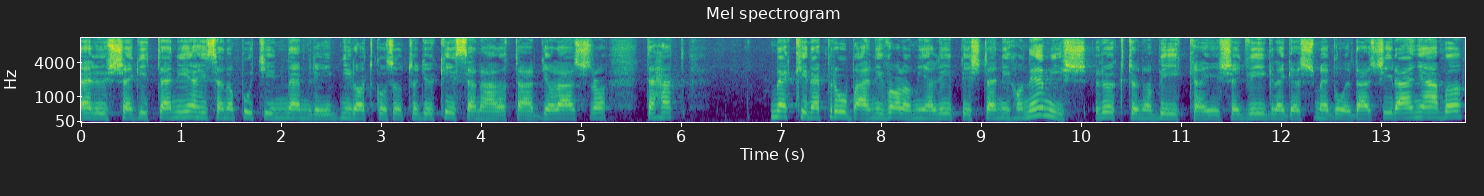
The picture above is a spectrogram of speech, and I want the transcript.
elősegítenie, hiszen a Putyin nemrég nyilatkozott, hogy ő készen áll a tárgyalásra, tehát meg kéne próbálni valamilyen lépést tenni, ha nem is rögtön a béke és egy végleges megoldás irányába,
